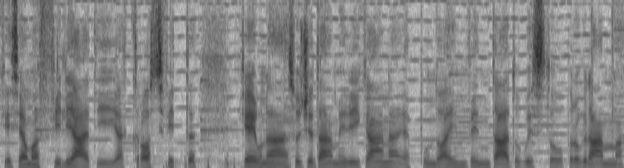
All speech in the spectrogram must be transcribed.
che siamo affiliati a CrossFit, che è una società americana e appunto ha inventato questo programma,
